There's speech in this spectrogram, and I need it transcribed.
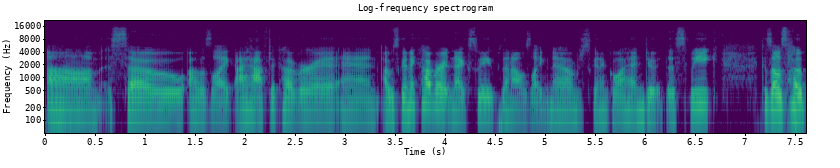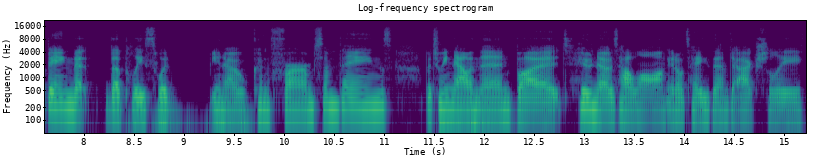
Um, so I was like, I have to cover it. And I was going to cover it next week, but then I was like, no, I'm just going to go ahead and do it this week because I was hoping that the police would, you know, confirm some things between now and then, but who knows how long it'll take them to actually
